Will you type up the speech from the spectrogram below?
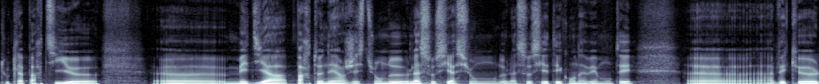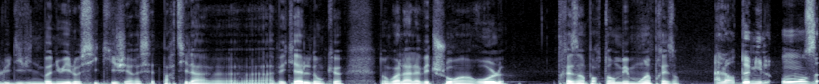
toute la partie euh, médias, partenaires, gestion de l'association, de la société qu'on avait montée, euh, avec euh, Ludivine Bonnehuile aussi qui gérait cette partie-là avec elle. Donc, donc voilà, elle avait toujours un rôle très important, mais moins présent. Alors 2011,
